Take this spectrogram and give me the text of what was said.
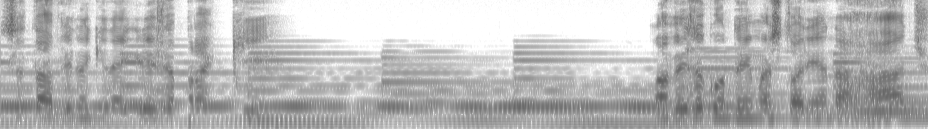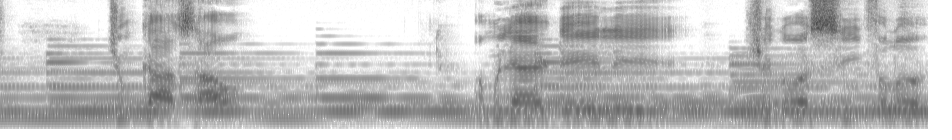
Você está vindo aqui na igreja para quê? Uma vez eu contei uma historinha na rádio de um casal a mulher dele chegou assim e falou:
